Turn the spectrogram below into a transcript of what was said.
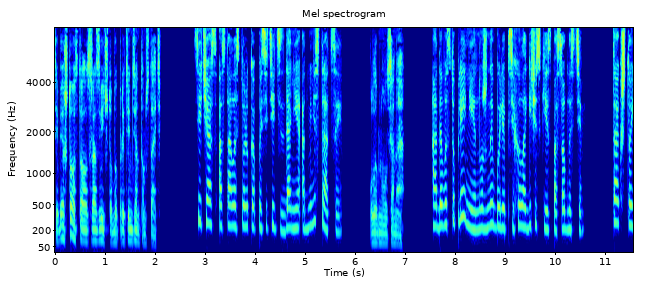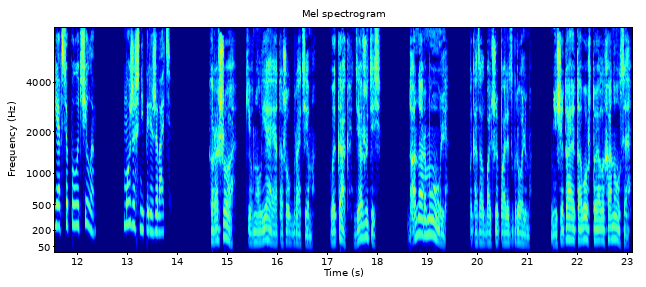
Тебе что осталось развить, чтобы претендентом стать?» Сейчас осталось только посетить здание администрации. Улыбнулась она. А до выступления нужны были психологические способности. Так что я все получила. Можешь не переживать. Хорошо, кивнул я и отошел к братьям. Вы как, держитесь? Да нормуль, показал большой палец Грольм. Не считая того, что я лоханулся.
